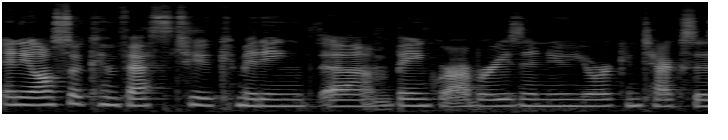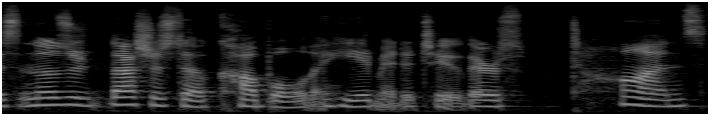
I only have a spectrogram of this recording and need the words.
and he also confessed to committing um, bank robberies in New York and Texas. And those are that's just a couple that he admitted to. There's tons.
